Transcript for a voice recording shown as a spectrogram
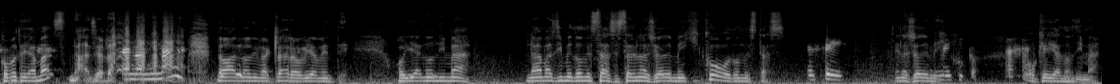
¿cómo te llamas? No. Anónima. No, anónima, claro, obviamente. Oye, anónima, nada más dime dónde estás. ¿Estás en la Ciudad de México o dónde estás? sí, En la Ciudad de en México. México. Ajá. Ok, anónima.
